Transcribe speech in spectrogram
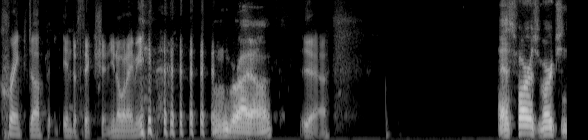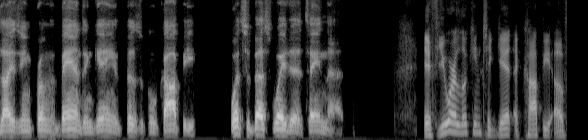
cranked up into fiction. You know what I mean? Mm, right on. Yeah. As far as merchandising from the band and getting a physical copy, what's the best way to attain that? If you are looking to get a copy of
